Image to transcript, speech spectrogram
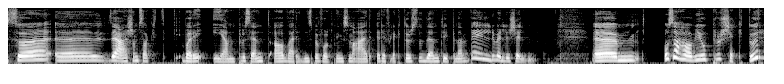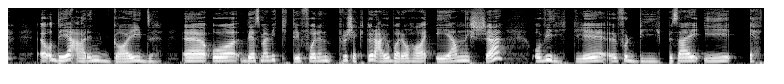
Så eh, det er som sagt bare 1% av verdens befolkning som er reflektor, så den typen er veldig, veldig sjelden. Um, og så har vi jo prosjektor, og det er en guide Eh, og det som er viktig for en prosjektor, er jo bare å ha én nisje og virkelig eh, fordype seg i ett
